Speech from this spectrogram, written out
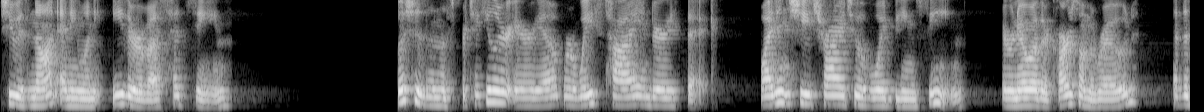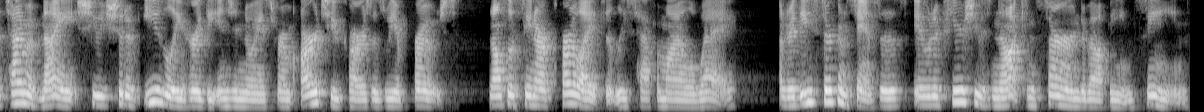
She was not anyone either of us had seen. Bushes in this particular area were waist high and very thick. Why didn't she try to avoid being seen? There were no other cars on the road. At the time of night, she should have easily heard the engine noise from our two cars as we approached, and also seen our car lights at least half a mile away. Under these circumstances, it would appear she was not concerned about being seen.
